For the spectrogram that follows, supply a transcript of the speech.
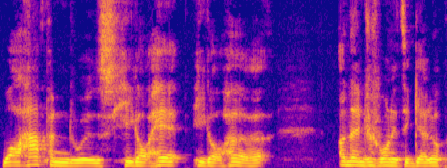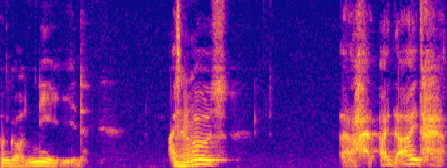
what happened was he got hit, he got hurt, and then just wanted to get up and got kneed. I mm-hmm. suppose. I, I,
